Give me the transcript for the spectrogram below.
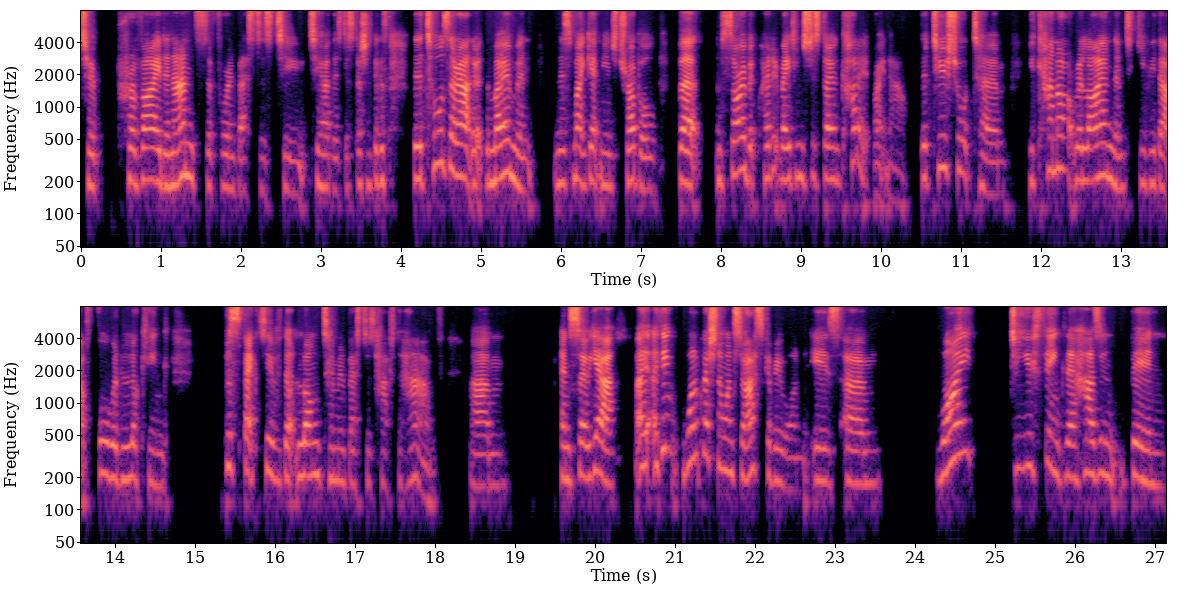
to provide an answer for investors to, to have this discussion because the tools that are out there at the moment, and this might get me into trouble, but I'm sorry, but credit ratings just don't cut it right now. They're too short term you cannot rely on them to give you that forward looking perspective that long term investors have to have. Um, and so, yeah, I, I, think one question I wanted to ask everyone is um, why do you think there hasn't been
